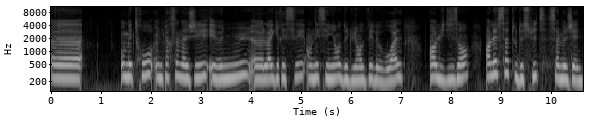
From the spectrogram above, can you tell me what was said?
euh, au métro, une personne âgée est venue l'agresser en essayant de lui enlever le voile, en lui disant Enlève ça tout de suite, ça me gêne.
